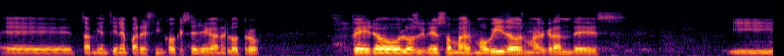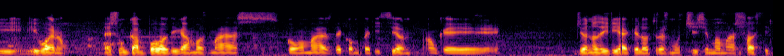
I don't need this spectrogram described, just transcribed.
eh, también tiene pares 5 que se llegan el otro, pero los greens son más movidos, más grandes y, y bueno, es un campo, digamos, más como más de competición, aunque yo no diría que el otro es muchísimo más fácil.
